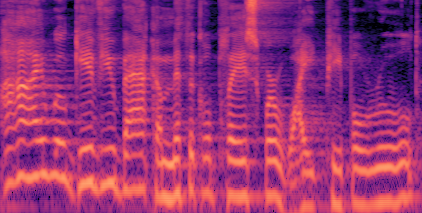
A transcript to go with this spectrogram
I will give you back a mythical place where white people ruled.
